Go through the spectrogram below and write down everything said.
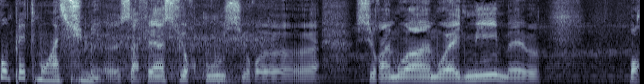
complètement assumé. Euh, ça fait un surcoût sur, euh, sur un mois, un mois et demi, mais euh, bon.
